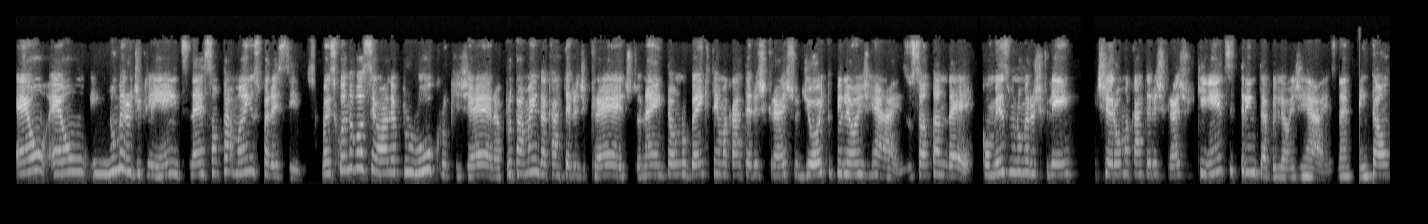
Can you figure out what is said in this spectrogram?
é um, é um em número de clientes, né? São tamanhos parecidos. Mas quando você olha para o lucro que gera, para o tamanho da carteira de crédito, né? Então, o Nubank tem uma carteira de crédito de 8 bilhões de reais. O Santander, com o mesmo número de clientes, gerou uma carteira de crédito de 530 bilhões de reais, né? Então,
